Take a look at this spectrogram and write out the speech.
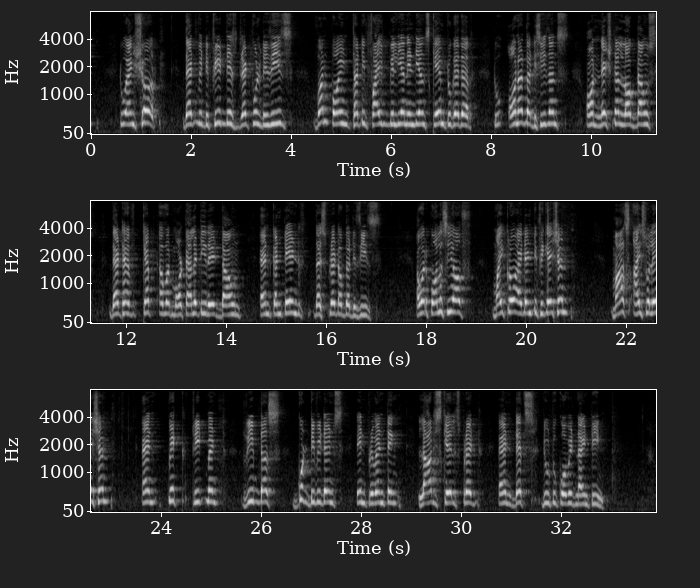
to ensure that we defeat this dreadful disease, 1.35 billion Indians came together to honor the decisions on national lockdowns that have kept our mortality rate down and contained the spread of the disease. Our policy of micro identification, mass isolation, and quick treatment reaped us good dividends in preventing large scale spread and deaths due to COVID 19.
